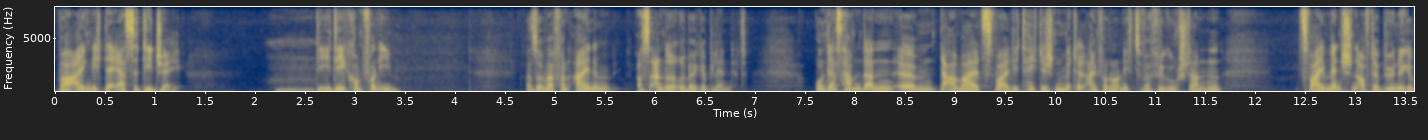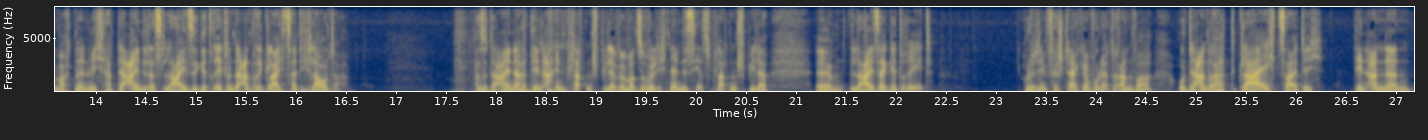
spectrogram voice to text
war eigentlich der erste DJ. Die Idee kommt von ihm. Also immer von einem aufs andere rübergeblendet. Und das haben dann ähm, damals, weil die technischen Mittel einfach noch nicht zur Verfügung standen, zwei Menschen auf der Bühne gemacht. Nämlich hat der eine das leise gedreht und der andere gleichzeitig lauter. Also der eine hat den einen Plattenspieler, wenn man so will, ich nenne es jetzt Plattenspieler, ähm, leiser gedreht. Oder den Verstärker, wo der dran war. Und der andere hat gleichzeitig den anderen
